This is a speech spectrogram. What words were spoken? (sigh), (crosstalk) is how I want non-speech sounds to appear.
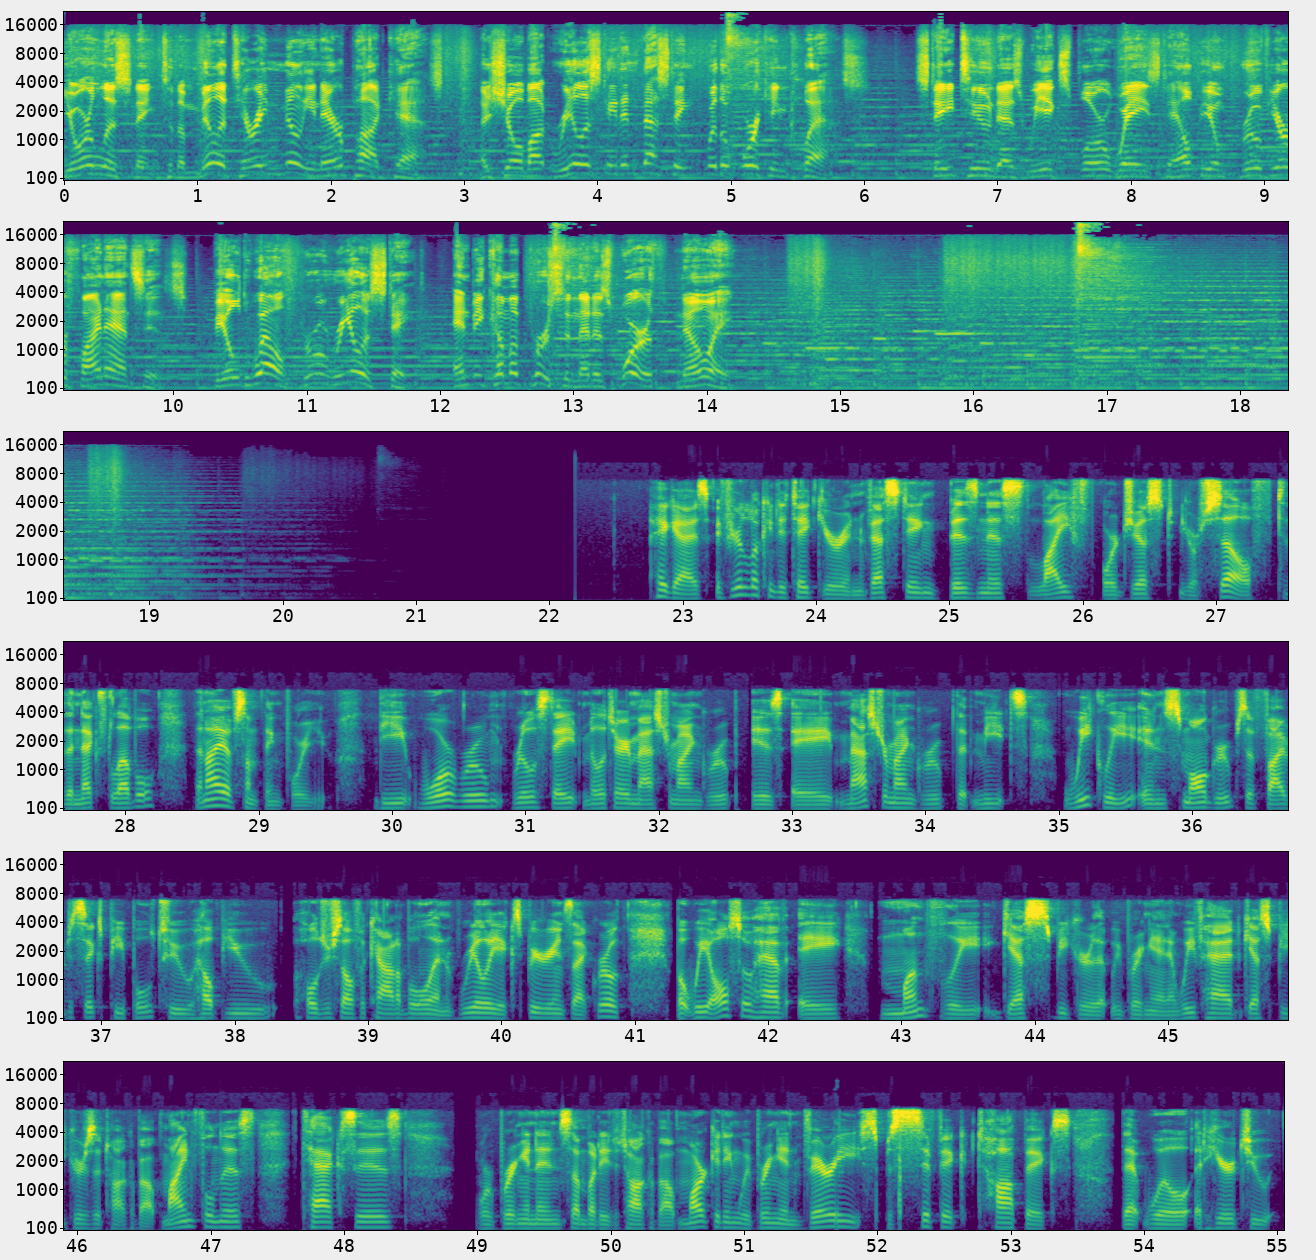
You're listening to the Military Millionaire Podcast, a show about real estate investing for the working class. Stay tuned as we explore ways to help you improve your finances, build wealth through real estate, and become a person that is worth knowing. Hey guys, if you're looking to take your investing, business, life, or just yourself to the next level, then I have something for you. The War Room Real Estate Military Mastermind Group is a mastermind group that meets weekly in small groups of five to six people to help you hold yourself accountable and really experience that growth. But we also have a monthly guest speaker that we bring in, and we've had guest speakers that talk about mindfulness, taxes, we're bringing in somebody to talk about marketing. We bring in very specific topics that will adhere to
